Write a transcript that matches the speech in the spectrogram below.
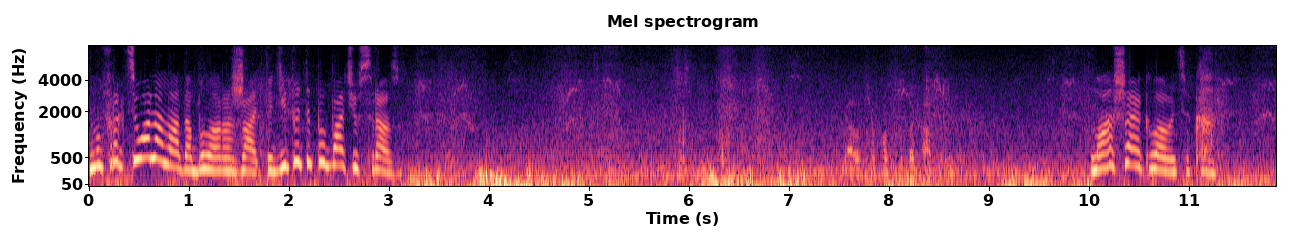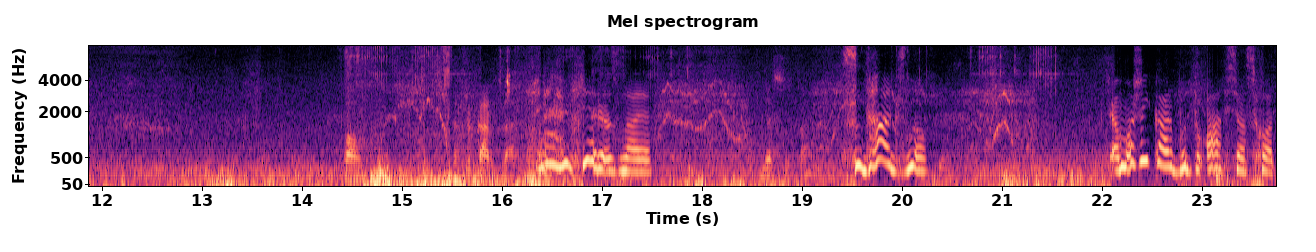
ну, фракціона треба було рожати, тоді би ти побачив сразу. я лише по судака прийду. Ну а що як ловиться карп? Вау. Це вже карп, так? Хер його знає. Де сука? Судак знов. А може і карп буде? А, все, сход.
